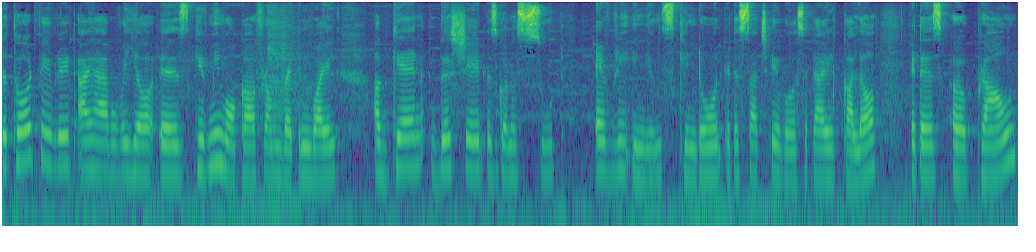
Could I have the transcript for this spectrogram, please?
the third favorite i have over here is give me mocha from wet n wild again this shade is gonna suit every Indian skin tone. It is such a versatile color. It is a brown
